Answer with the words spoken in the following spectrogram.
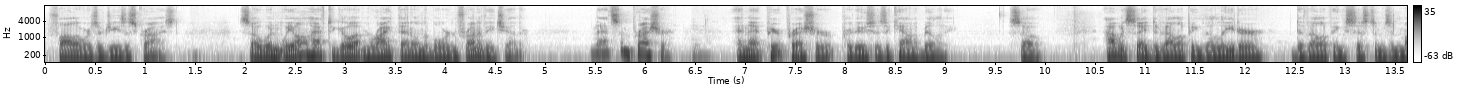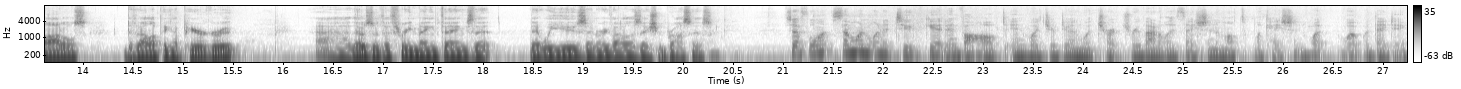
followers of Jesus Christ. So when we all have to go up and write that on the board in front of each other, that's some pressure. And that peer pressure produces accountability. So I would say developing the leader, developing systems and models, developing a peer group. Uh, those are the three main things that, that we use in revitalization process. So if one, someone wanted to get involved in what you're doing with church revitalization and multiplication, what what would they do?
